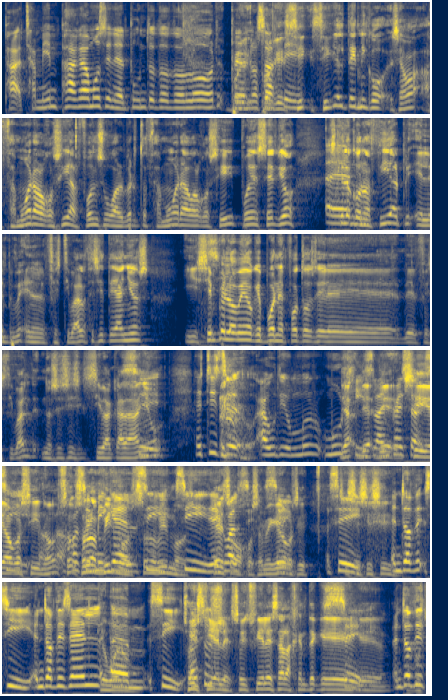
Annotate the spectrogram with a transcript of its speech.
pa- también pagamos en el punto de dolor, pero Porque, nos porque hace... si- sigue el técnico, se llama Zamora o algo así, Alfonso o Alberto Zamora o algo así. Puede ser yo. Es que lo Em. conocí en el festival hace siete años y siempre lo veo que pone fotos de- del festival. No sé si, si va cada Sí. año. Este es eh, Audio Mur- Murphys, De- de- la empresa. sí, algo así, ¿no? Son- José son los Miguel, mismos, son los mismos. Sí, de Eso, igual, José Miguel. Sí, Sí, sí, sí. Entonces, sí, entonces él, bueno. em, sí. sois es- fieles, sois fieles a la gente que. Sí. que- Entonces,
